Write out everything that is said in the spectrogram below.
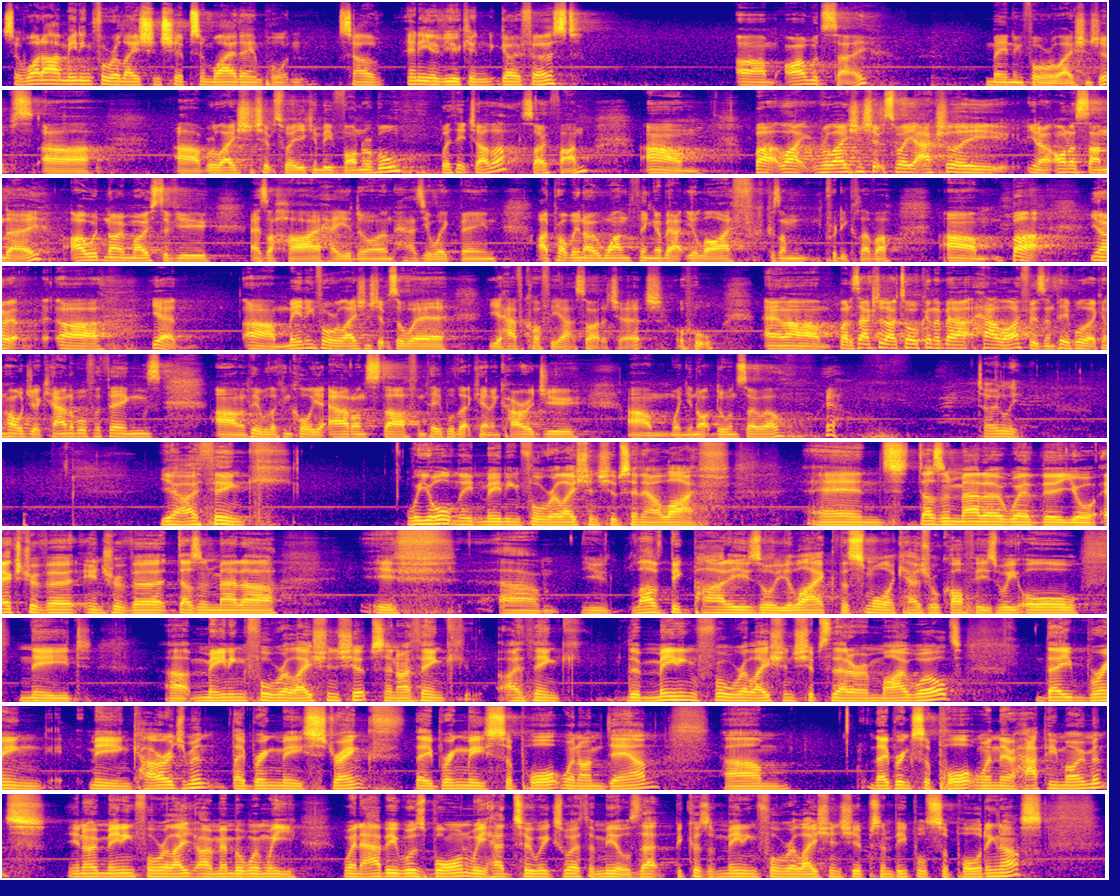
So, what are meaningful relationships and why are they important? So, any of you can go first. Um, I would say meaningful relationships are, are relationships where you can be vulnerable with each other. So fun. Um, but like relationships where you actually, you know, on a Sunday, I would know most of you as a hi, how you doing, how's your week been? I'd probably know one thing about your life because I'm pretty clever. Um, but you know, uh, yeah, um, meaningful relationships are where you have coffee outside of church. Ooh. And, um, but it's actually like talking about how life is and people that can hold you accountable for things, um, and people that can call you out on stuff, and people that can encourage you um, when you're not doing so well. Yeah. Totally. Yeah, I think we all need meaningful relationships in our life. And doesn't matter whether you're extrovert, introvert, doesn't matter if um, you love big parties or you like the smaller casual coffees, we all need uh, meaningful relationships. And I think, I think the meaningful relationships that are in my world, they bring me encouragement, they bring me strength, they bring me support when I'm down. Um, they bring support when there are happy moments, you know, meaningful relation. I remember when we, when Abby was born, we had two weeks worth of meals. That because of meaningful relationships and people supporting us,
